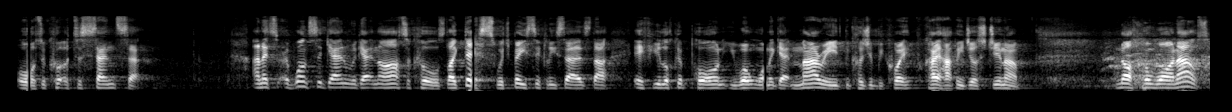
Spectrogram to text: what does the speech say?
or to, cut, to censor. And it's, once again, we're getting articles like this, which basically says that if you look at porn, you won't want to get married because you'd be quite, quite happy just, you know, knocking one out.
